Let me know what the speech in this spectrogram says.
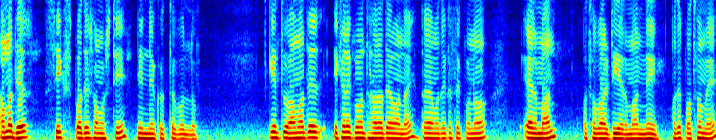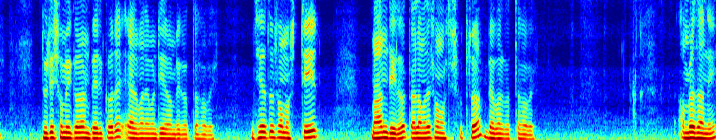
আমাদের সিক্স পদের সমষ্টি নির্ণয় করতে বলল। কিন্তু আমাদের এখানে কোনো ধারা দেওয়া নাই, তাই আমাদের কাছে কোনো এর মান অথবা ডি এর মান নেই। আমাদের প্রথমে দুটি সমীকরণ বের করে এর মান এবং ডি এর মান বের করতে হবে। যেহেতু সমষ্টির মান দিল, তাহলে আমাদের সমষ্টির সূত্র ব্যবহার করতে হবে। আমরা জানি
